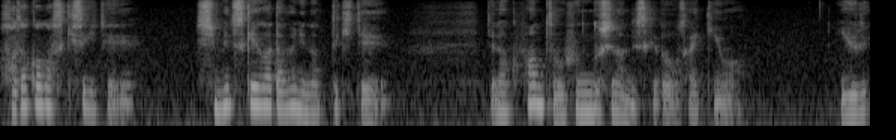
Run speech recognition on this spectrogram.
裸が好きすぎて締め付けがダメになってきてでなんかパンツもふんどしなんですけど最近は。ゆる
